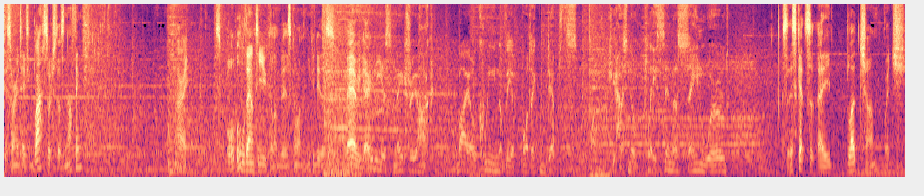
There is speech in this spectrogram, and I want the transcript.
disorientating blast, which does nothing. All right, it's all, all down to you, Columbia's. Come on, you can do this. There we go. Hideous matriarch, vile queen of the aphotic depths. She has no place in the sane world. So this gets a blood charm, which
